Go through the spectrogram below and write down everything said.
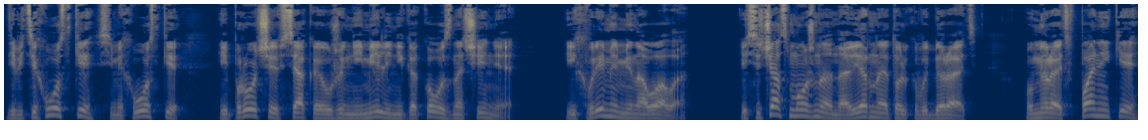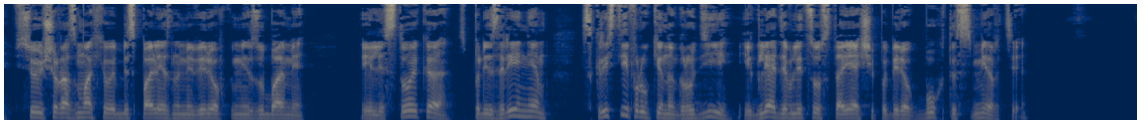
Девятихвостки, семихвостки и прочее всякое уже не имели никакого значения. Их время миновало. И сейчас можно, наверное, только выбирать. умирать в панике, все еще размахивая бесполезными веревками и зубами, или стойко, с презрением, скрестив руки на груди и глядя в лицо стоящей поперек бухты смерти.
